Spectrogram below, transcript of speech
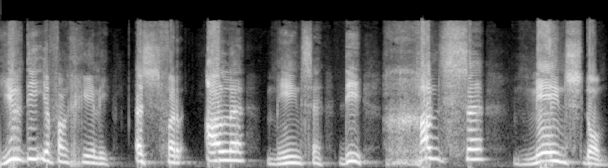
Hierdie evangelie is vir alle mense, die ganse mensdom.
